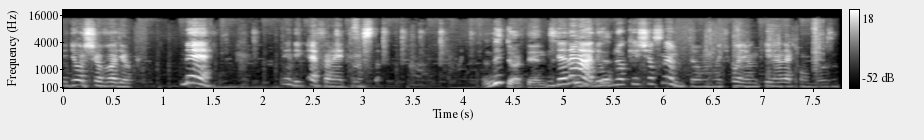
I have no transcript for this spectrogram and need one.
Én gyorsabb vagyok. Ne! Mindig elfelejtem ezt a... Mi történt? De rádugrok, és azt nem tudom, hogy hogyan kéne lekombozni.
